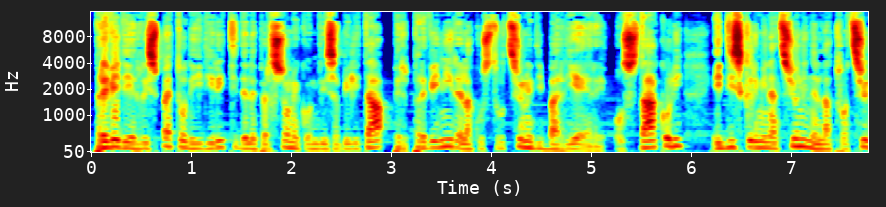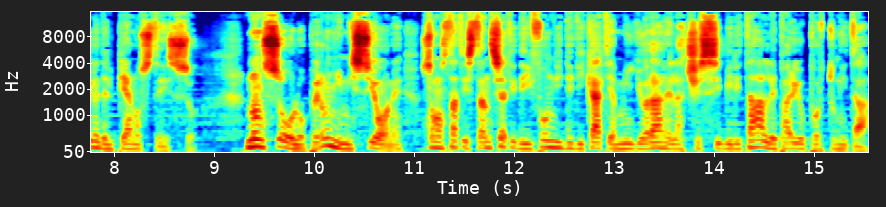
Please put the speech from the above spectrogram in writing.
prevede il rispetto dei diritti delle persone con disabilità per prevenire la costruzione di barriere, ostacoli e discriminazioni nell'attuazione del piano stesso. Non solo, per ogni missione sono stati stanziati dei fondi dedicati a migliorare l'accessibilità alle pari opportunità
